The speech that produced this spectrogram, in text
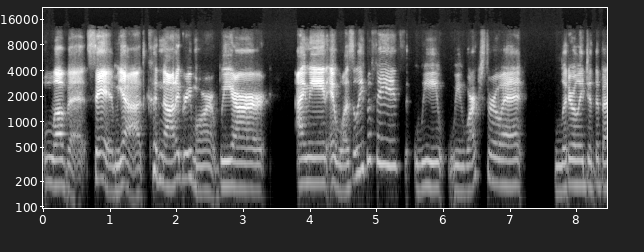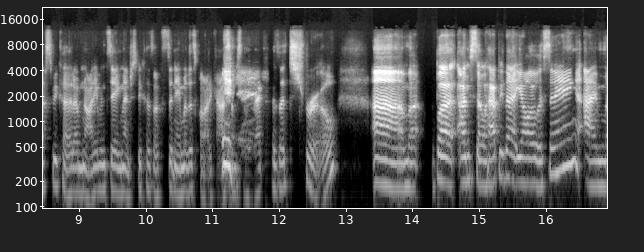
Love it. Same. Yeah, could not agree more. We are I mean, it was a leap of faith. We we worked through it literally did the best we could. I'm not even saying that just because that's the name of this podcast. I'm saying that because it's true. Um, but I'm so happy that y'all are listening. I'm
